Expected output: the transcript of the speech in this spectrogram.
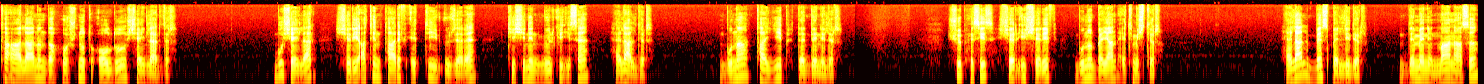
Teala'nın da hoşnut olduğu şeylerdir. Bu şeyler şeriatın tarif ettiği üzere kişinin mülkü ise helaldir. Buna tayyip de denilir. Şüphesiz şer'i şerif bunu beyan etmiştir. Helal besbellidir demenin manası,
